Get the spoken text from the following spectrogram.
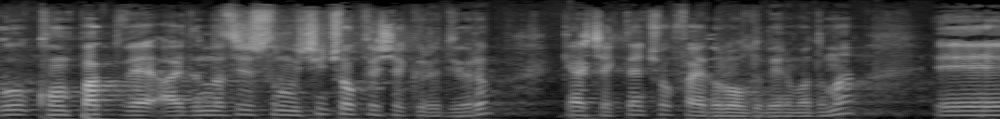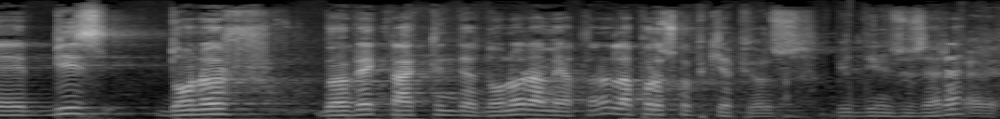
bu kompakt ve aydınlatıcı sunum için çok teşekkür ediyorum. Gerçekten çok faydalı oldu benim adıma. Ee, biz donör böbrek naklinde donör ameliyatlarını laparoskopik yapıyoruz bildiğiniz üzere. Evet.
